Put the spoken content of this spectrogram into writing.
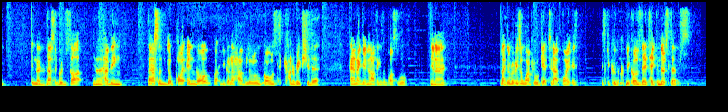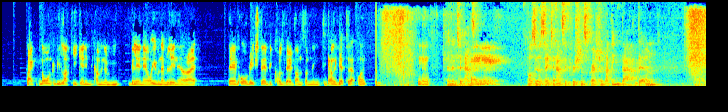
you know, that's a good start. You know, having that's the, the point end goal, but you got to have little goals to kind of reach you there. And again, nothing's impossible. You know, like the reason why people get to that point is is because, because they're taking those steps. Like no one can be lucky getting becoming a billionaire or even a millionaire, right? They've all reached there because they've done something to kind of get to that point. Yeah. And then to answer, yeah. I was going to say to answer Krishn's question, I think back then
